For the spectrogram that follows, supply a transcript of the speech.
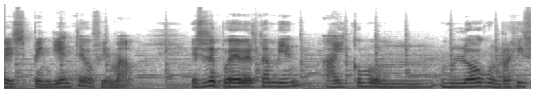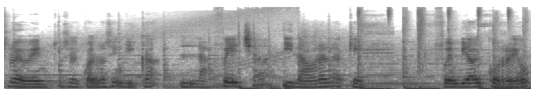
pues, pendiente o firmado. Eso se puede ver también, hay como un, log, un registro de eventos, el cual nos indica la fecha y la hora en la que fue enviado el correo,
